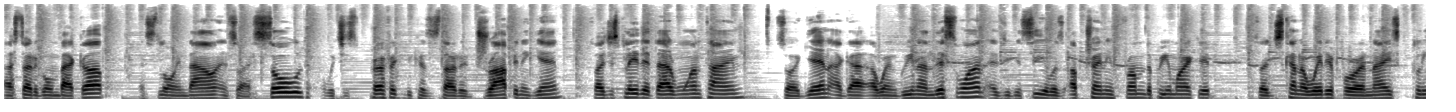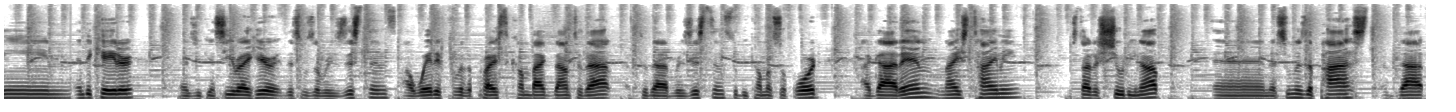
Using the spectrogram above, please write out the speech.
I started going back up and slowing down, and so I sold, which is perfect because it started dropping again. So I just played it that one time. So again, I got I went green on this one. As you can see, it was uptrending from the pre-market so I just kind of waited for a nice clean indicator. As you can see right here, this was a resistance. I waited for the price to come back down to that, to that resistance to become a support. I got in, nice timing. Started shooting up. And as soon as it passed that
